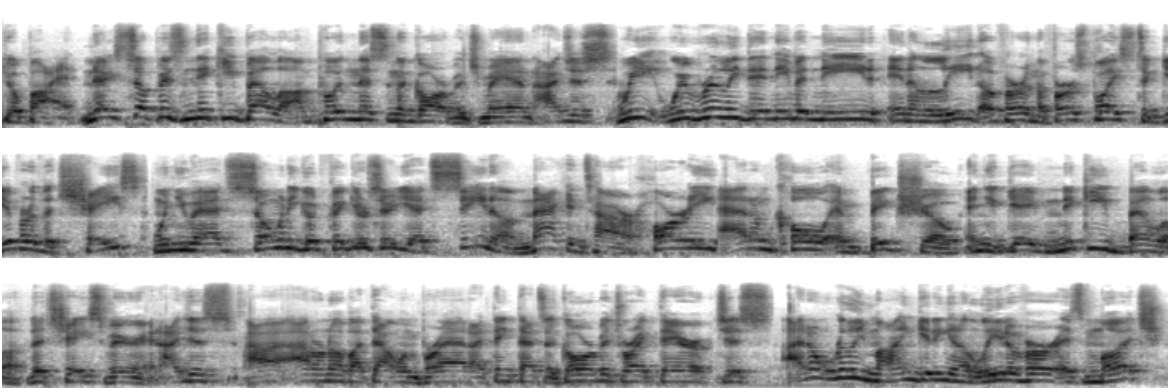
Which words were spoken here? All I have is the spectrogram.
go buy it. Next up is Nikki Bella. I'm putting this in the garbage, man. I just, we, we really didn't even need an elite of her in the first place to give her the chase when you had so many good figures here. You had Cena, McIntyre, Hardy, Adam Cole, and Big Show, and you gave Nikki Bella the chase variant. I just, I, I don't know about that one, Brad. I think that's a garbage right there. Just, I don't really mind getting an elite of her as much,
